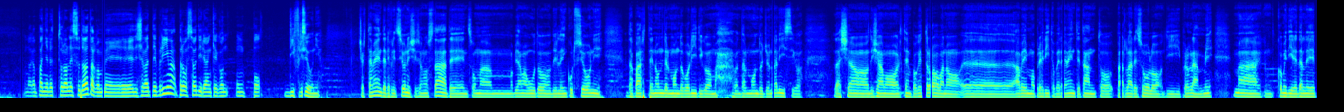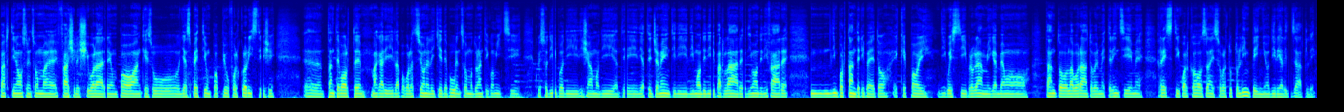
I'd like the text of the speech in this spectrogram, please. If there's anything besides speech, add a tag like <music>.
Una campagna elettorale sudata come dicevate prima, però possiamo dire anche con un po' di frizioni. Certamente le frizioni ci sono state, insomma, mm, abbiamo avuto delle incursioni da parte non del mondo politico ma <laughs> dal mondo giornalistico, lasciano diciamo, il tempo che trovano, eh, avremmo preferito veramente tanto parlare solo di programmi, ma come dire, dalle parti nostre insomma, è facile scivolare un po' anche sugli aspetti un po' più folcloristici eh, tante volte magari la popolazione le chiede pure insomma, durante i comizi questo tipo di, diciamo, di, di atteggiamenti, di, di, modi di parlare, di modi di fare. Mm, l'importante, ripeto, è che poi di questi programmi che abbiamo tanto lavorato per mettere insieme resti qualcosa e soprattutto l'impegno di realizzarli.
